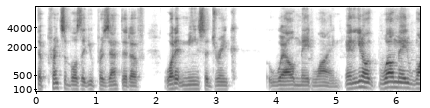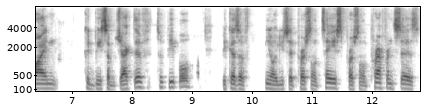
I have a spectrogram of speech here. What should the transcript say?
the principles that you presented of what it means to drink well made wine and you know well made wine could be subjective to people because of you know you said personal taste personal preferences.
